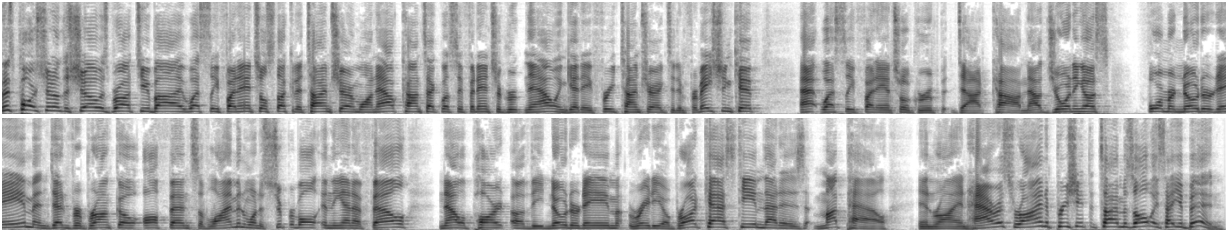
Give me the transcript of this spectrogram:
This portion of the show is brought to you by Wesley Financial. Stuck in a timeshare and want out? Contact Wesley Financial Group now and get a free timeshare exit information kit at wesleyfinancialgroup.com. Now joining us, former Notre Dame and Denver Bronco offensive lineman, won a Super Bowl in the NFL, now a part of the Notre Dame radio broadcast team. That is my pal in Ryan Harris. Ryan, appreciate the time as always. How you been?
